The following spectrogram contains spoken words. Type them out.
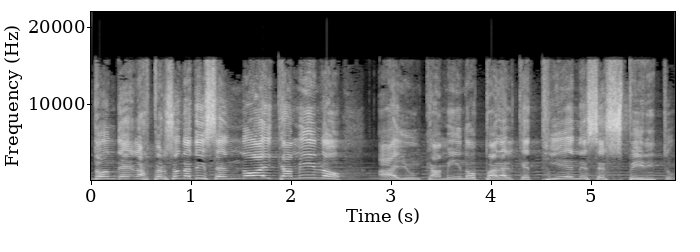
donde las personas dicen, no hay camino hay un camino para el que tiene ese espíritu.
